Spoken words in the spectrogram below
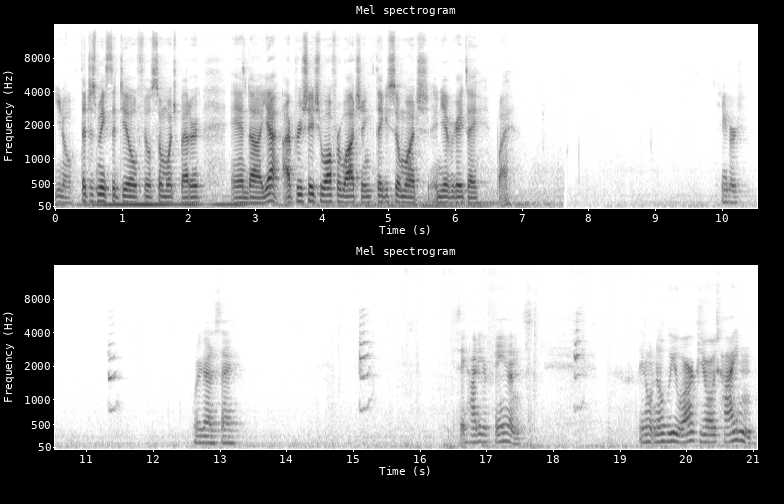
you know, that just makes the deal feel so much better. And uh, yeah, I appreciate you all for watching. Thank you so much, and you have a great day. Bye. Chambers. What do you gotta say? Say hi to your fans. They don't know who you are because you're always hiding.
